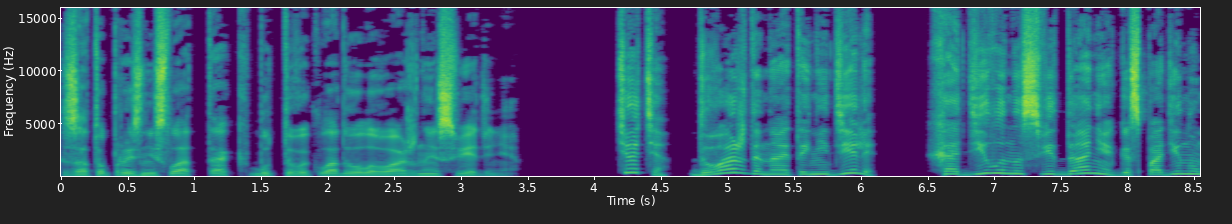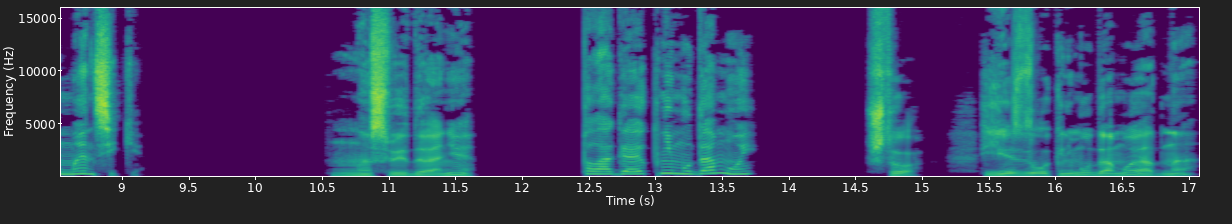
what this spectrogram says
зато произнесла так, будто выкладывала важные сведения. «Тетя дважды на этой неделе ходила на свидание к господину Мэнсике». «На свидание?» «Полагаю, к нему домой». «Что, ездила к нему домой одна?»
